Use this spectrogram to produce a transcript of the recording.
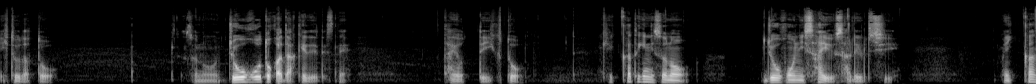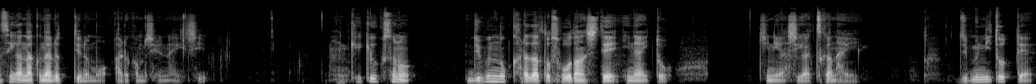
人だと、その情報とかだけでですね、頼っていくと、結果的にその情報に左右されるし、一貫性がなくなるっていうのもあるかもしれないし、結局その自分の体と相談していないと地に足がつかない。自分にとって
